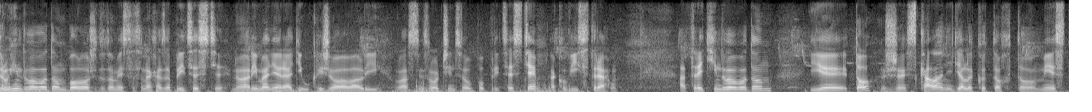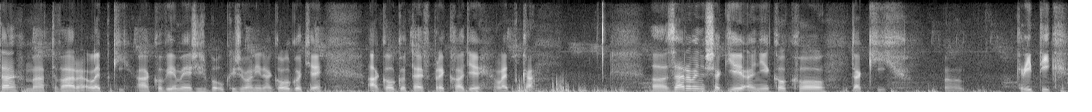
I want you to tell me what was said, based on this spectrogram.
Druhým dôvodom bolo, že toto miesto sa nachádza pri ceste. No a Rímania radi ukrižovali vlastne zločincov popri ceste ako výstrahu. A tretím dôvodom je to, že skala nedaleko tohto miesta má tvar lepky. A ako vieme, Ježiš bol ukrižovaný na Golgote a Golgota je v preklade lepka. Zároveň však je aj niekoľko takých kritik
